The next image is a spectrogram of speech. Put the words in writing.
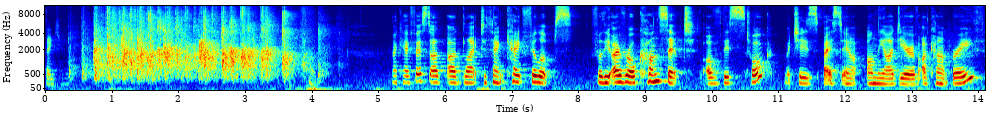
Thank you. Okay, first I'd, I'd like to thank Kate Phillips for the overall concept of this talk, which is based on the idea of I can't breathe.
